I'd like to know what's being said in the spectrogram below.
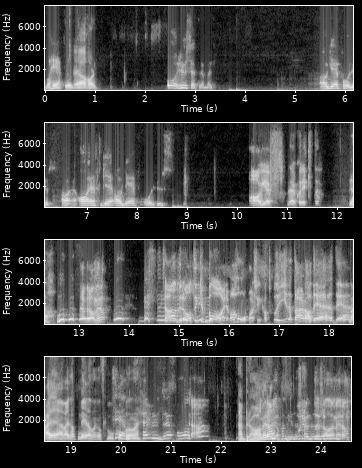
Hva heter den? Jeg har den. Århus heter den vel. AGF Århus. AFG AGF Århus. AGF. Det er korrekt, det. Ja. Det er bra, Meran. Beste Det er bra at det ikke bare var Håvard sin kategori, dette her, da. Det, det Nei, jeg veit at Meran er ganske OK på den Tjente der. 500 og Det er bra, Meran. To runder fra deg, Meran.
